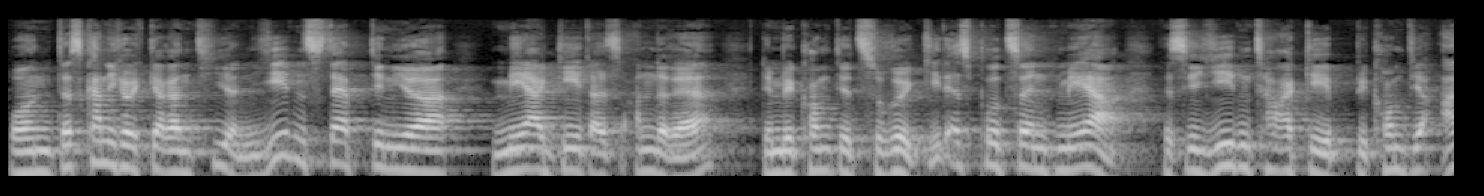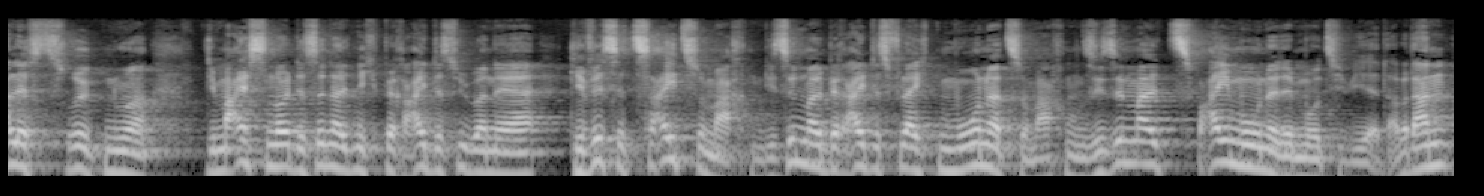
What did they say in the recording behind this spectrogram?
Und das kann ich euch garantieren. Jeden Step, den ihr mehr geht als andere, den bekommt ihr zurück. Jedes Prozent mehr, das ihr jeden Tag gebt, bekommt ihr alles zurück. Nur die meisten Leute sind halt nicht bereit, es über eine gewisse Zeit zu machen. Die sind mal bereit, es vielleicht einen Monat zu machen. Sie sind mal zwei Monate motiviert. Aber dann,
